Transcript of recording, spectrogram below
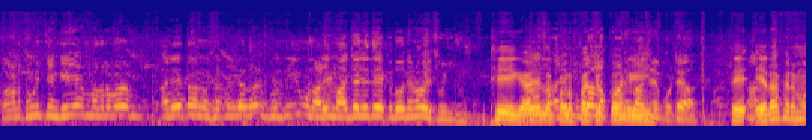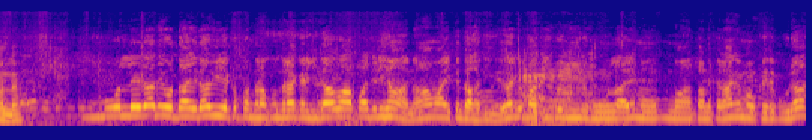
ਖਾਣ ਥੋੜੀ ਚੰਗੇ ਆ ਮਤਲਬ ਅਜੇ ਤੁਹਾਨੂੰ ਸੱਚੀ ਗੱਲ ਸਿੱਧੀ ਹੋਣ ਵਾਲੀ ਮੱਝ ਤੇ ਇੱਕ ਦੋ ਦਿਨ ਹੋਏ ਸੂਈ ਨੂੰ। ਠੀਕ ਆ ਜੇ ਲੱਪਾ ਲੱਪਾ ਚੁੱਕੂਗੀ। ਤੇ ਇਹਦਾ ਫਿਰ ਮੁੱਲ? ਮੁੱਲ ਇਹਦਾ ਤੇ ਉਦਾਂ ਇਹਦਾ ਵੀ ਇੱਕ 15 15 ਕਰੀਦਾ ਵਾ ਆਪਾਂ ਜਿਹੜੀ ਹਾਂ ਨਾ ਵਾ ਇੱਕ 10 ਦੀ ਦੇ ਦਾਂਗੇ ਬਾਕੀ ਕੋਈ ਵੀਰ ਫੋਨ ਲਾਏ ਮਾਨਤਾਨ ਕਰਾਂਗੇ ਮੌਕੇ ਤੇ ਪੂਰਾ।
